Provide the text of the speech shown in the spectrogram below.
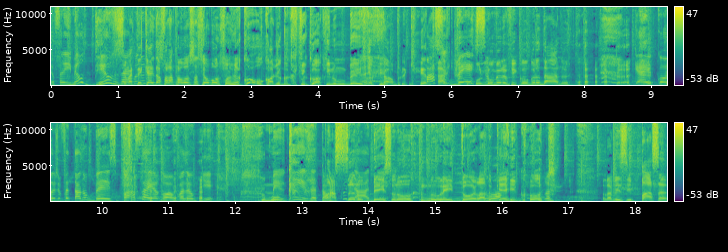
Eu falei, meu Deus Você vai ter que ainda falar pra moça assim, ô moço, viu o código que ficou aqui no beijo aqui, ó? Porque Passa tá- o beiço. o número ficou grudado. QR Code, eu falei, tá no beiço, passa aí agora, fazer o quê? Meio que isso, toma Passando cuidado. o beiço no, no leitor lá do QR Code. Pra ver se passa,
